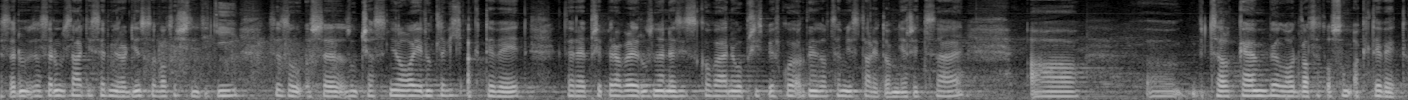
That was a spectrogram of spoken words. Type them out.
Ze 77 rodin 124 dětí se, se zúčastnilo jednotlivých aktivit, které připravily různé neziskové nebo příspěvkové organizace města Litoměřice a e, celkem bylo 28 aktivit.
